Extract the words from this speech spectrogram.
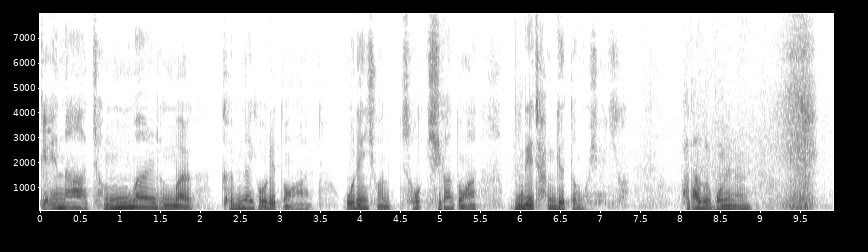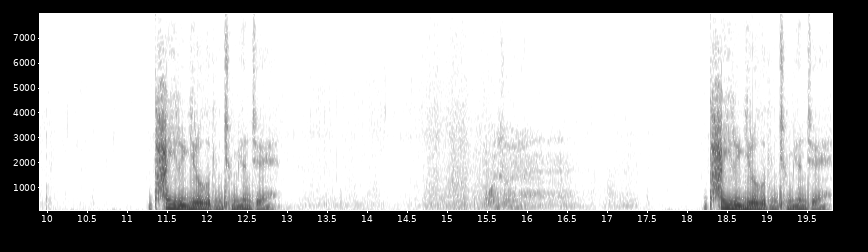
꽤나 정말 정말 겁나게 오랫동안 오랜 시간 소- 시간 동안 물에 잠겼던 곳이에요 여기가. 바닥을 보면은 다 이러, 이러거든 지금 현재. 뭔 소리야? 다 이러, 이러거든 지금 현재.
